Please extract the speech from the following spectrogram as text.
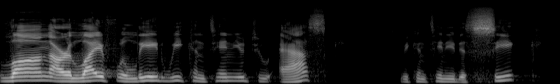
long our life will lead, we continue to ask, we continue to seek,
